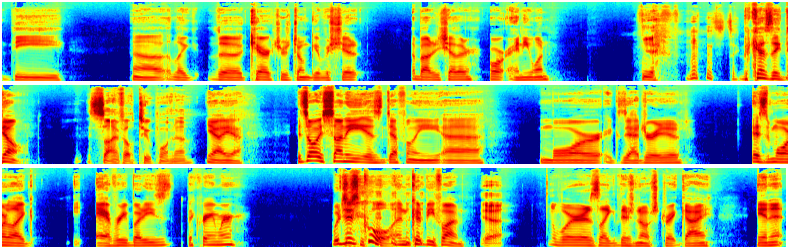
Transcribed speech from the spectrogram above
the uh, like the characters don't give a shit about each other or anyone yeah. because they don't. it's Seinfeld oh. 2.0. Yeah, yeah. It's always sunny is definitely uh more exaggerated. It's more like everybody's the Kramer, which is cool and could be fun. Yeah. Whereas like there's no straight guy in it.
